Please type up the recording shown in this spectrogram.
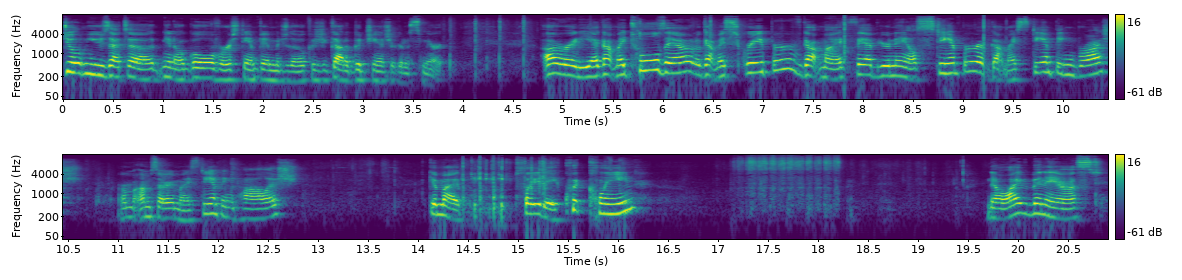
Don't use that to, you know, go over a stamped image, though, because you got a good chance you're going to smear it. Alrighty, I got my tools out. I've got my scraper. I've got my Fab Ur Nail stamper. I've got my stamping brush. Or, I'm sorry, my stamping polish. Give my plate a quick clean. Now, I've been asked,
